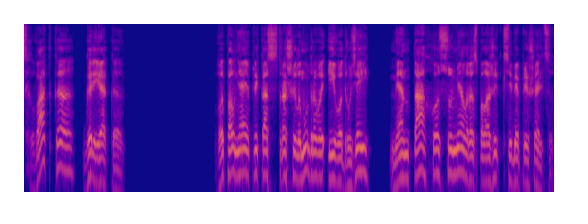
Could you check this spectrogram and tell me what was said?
Схватка Грека Выполняя приказ Страшила Мудрого и его друзей, Ментахо сумел расположить к себе пришельцев.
